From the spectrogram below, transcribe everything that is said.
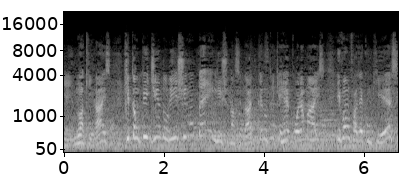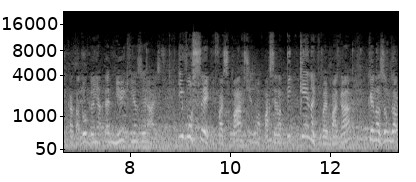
em, no Aquiraz, que estão pedindo lixo e não tem lixo na cidade, porque não tem quem recolha mais. E vamos fazer com que esse catador ganhe até R$ 1.500. E você, que faz parte de uma parcela pequena que vai pagar, porque nós vamos a,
